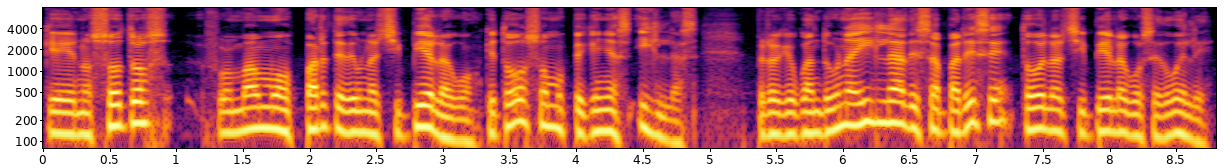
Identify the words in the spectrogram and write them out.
que nosotros formamos parte de un archipiélago, que todos somos pequeñas islas, pero que cuando una isla desaparece, todo el archipiélago se duele.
